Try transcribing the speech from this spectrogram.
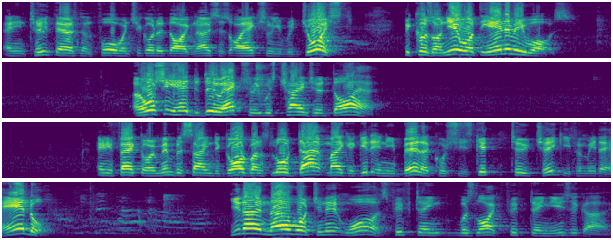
And in 2004, when she got a diagnosis, I actually rejoiced because I knew what the enemy was. And all she had to do actually was change her diet. And in fact, I remember saying to God once, Lord, don't make her get any better because she's getting too cheeky for me to handle. You don't know what Jeanette was 15 was like 15 years ago.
